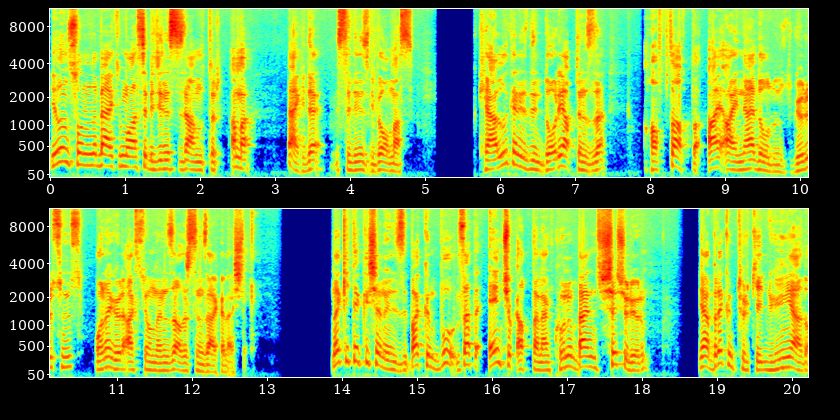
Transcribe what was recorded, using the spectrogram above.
Yılın sonunda belki muhasebeciniz size anlatır ama belki de istediğiniz gibi olmaz. Karlılık analizini doğru yaptığınızda hafta hafta ay ay nerede olduğunuzu görürsünüz. Ona göre aksiyonlarınızı alırsınız arkadaşlar. Nakit akış analizi. Bakın bu zaten en çok atlanan konu. Ben şaşırıyorum. Ya bırakın Türkiye, dünyada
